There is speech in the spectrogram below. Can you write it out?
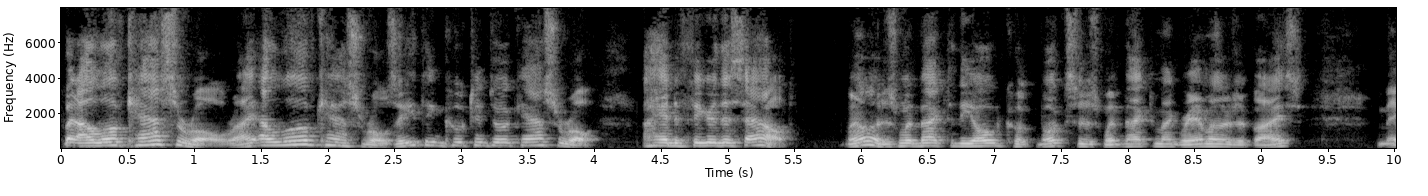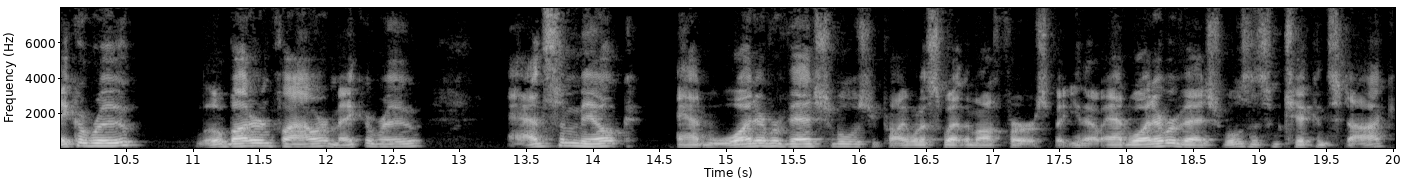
but I love casserole, right? I love casseroles. Anything cooked into a casserole. I had to figure this out. Well, I just went back to the old cookbooks. I just went back to my grandmother's advice: make a roux, a little butter and flour, make a roux, add some milk, add whatever vegetables. You probably want to sweat them off first, but you know, add whatever vegetables and some chicken stock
